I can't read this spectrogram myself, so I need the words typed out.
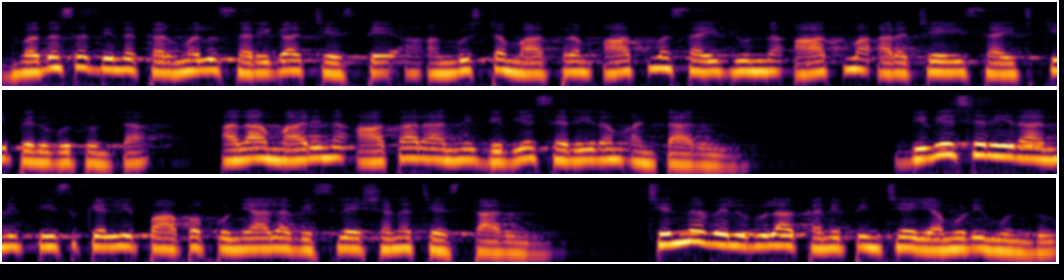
ద్వాదశ దిన కర్మలు సరిగా చేస్తే ఆ అంగుష్ట మాత్రం ఆత్మ సైజ్ ఉన్న ఆత్మ అరచేయి సైజ్కి పెరుగుతుంటా అలా మారిన ఆకారాన్ని దివ్య శరీరం అంటారు. దివ్య శరీరాన్ని తీసుకెళ్ళి పాప పుణ్యాల విశ్లేషణ చేస్తారు. చిన్న వెలుగులా కనిపించే యముడి ముందు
